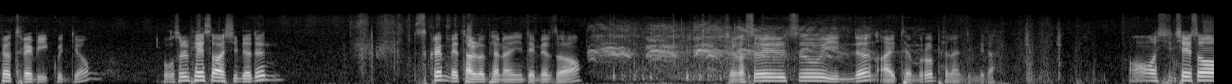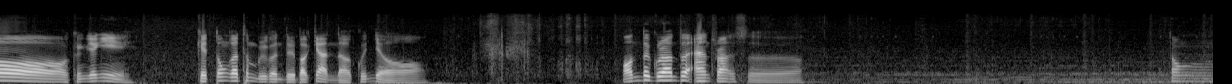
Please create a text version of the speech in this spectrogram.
뼈 트랩이 있군요. 이것을 회수하시면은 스크랩 메탈로 변환이 되면서 제가 쓸 수 있는 아이템으로 변환됩니다. 어, 시체에서 굉장히 개똥 같은 물건들밖에 안 나왔군요. underground entrance 똥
